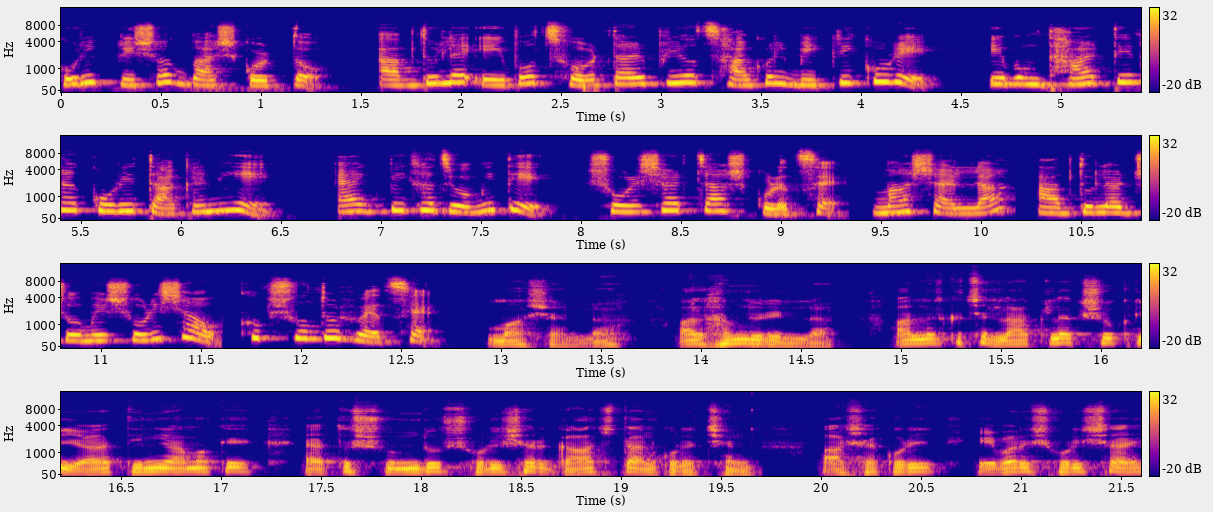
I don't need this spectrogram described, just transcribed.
গরিব কৃষক বাস করত। আবদুল্লাহ এই বছর তার প্রিয় ছাগল বিক্রি করে এবং ধার দেনা করে টাকা নিয়ে এক বিঘা জমিতে সরিষার চাষ করেছে। মাশাল্লাহ আবদুল্লার জমির সরিষাও খুব সুন্দর হয়েছে। মাশাল্লাহ আলহামদুলিল্লাহ। আল্লাহর কাছে লাখ লাখ শুক্রিয়া তিনি আমাকে এত সুন্দর সরিষার গাছ দান করেছেন। আশা করি এবারে সরিষায়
